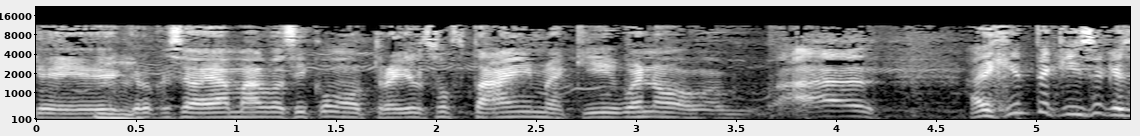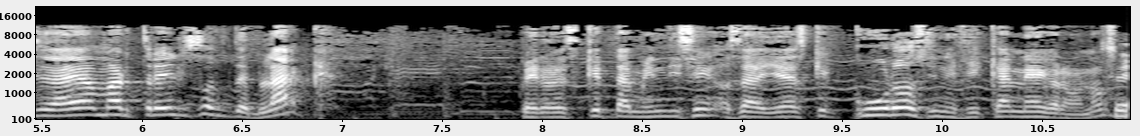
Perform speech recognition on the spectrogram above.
que creo que se va a llamar algo así como Trails of Time aquí. Bueno, ah, hay gente que dice que se va a llamar Trails of the Black. Pero es que también dicen, o sea, ya es que Kuro significa negro, ¿no? Sí,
